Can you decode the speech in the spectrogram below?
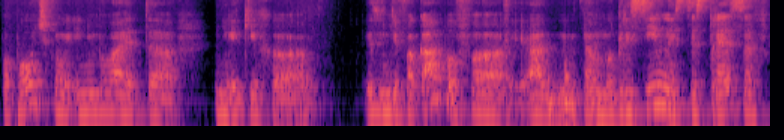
по полочкам, и не бывает э, никаких извините, факапов, а, там, агрессивности, стрессов,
